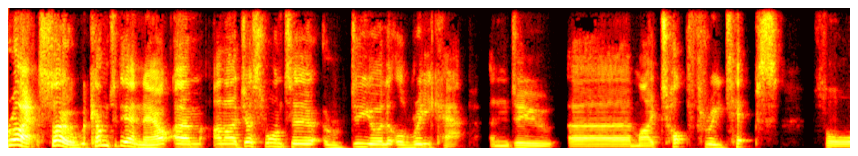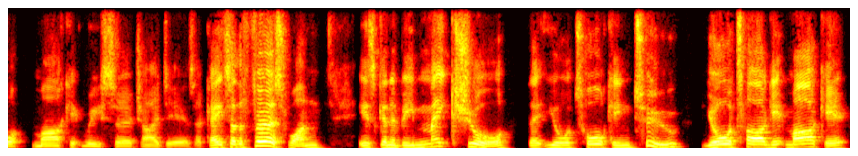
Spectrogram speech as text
Right, so we come to the end now, um, and I just want to do you a little recap and do uh, my top three tips for market research ideas. Okay, so the first one is going to be make sure that you're talking to your target market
